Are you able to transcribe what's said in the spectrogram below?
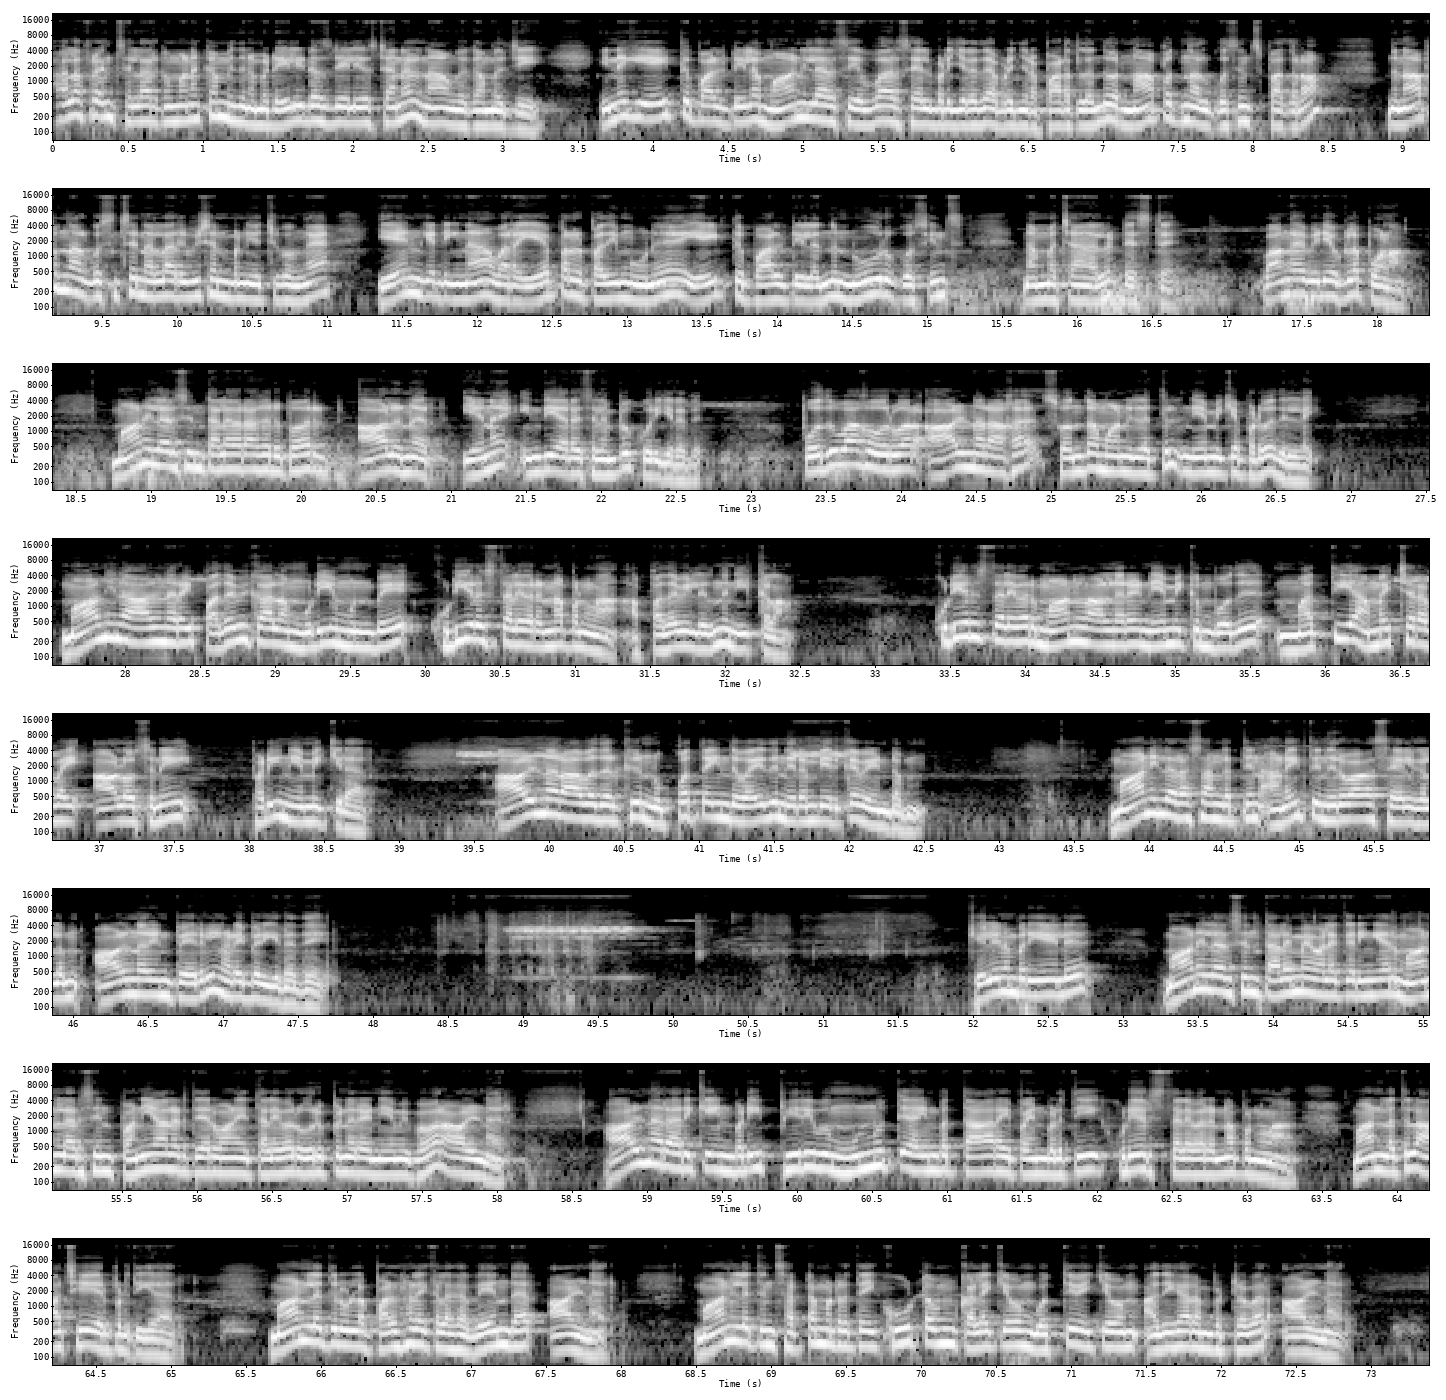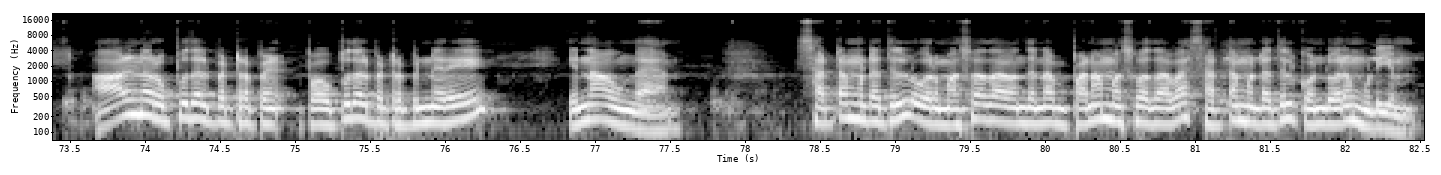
Hello friends எல்லாருக்கும் வணக்கம். இது நம்ம daily dose daily use channel நான் உங்கள் கமல்ஜி இன்றைக்கி எயித்து பாலிட்டியில் மாநில அரசு எவ்வாறு செயல்படுகிறது அப்படிங்கிற பாடத்துலேருந்து ஒரு நாற்பத்தி நாலு கொஸ்டின்ஸ் பார்க்குறோம். இந்த நாற்பத்தி நாலு கொஸ்டின்ஸை நல்லா ரிவிஷன் பண்ணி வச்சுக்கோங்க. ஏன்னு கேட்டிங்கன்னா வர ஏப்ரல் பதிமூணு எயித்து பாலிட்டியிலேருந்து நூறு கொஸ்டின்ஸ் நம்ம சேனலில் டெஸ்ட்டு வாங்க வீடியோக்குள்ளே போகலாம் மாநில அரசின் தலைவராக இருப்பவர் ஆளுநர் என இந்திய அரசியலமைப்பு கூறுகிறது. பொதுவாக ஒருவர் ஆளுநராக சொந்த மாநிலத்தில் நியமிக்கப்படுவதில்லை. மாநில ஆளுநரை பதவிக்காலம் முடியும் முன்பே குடியரசுத் தலைவர் என்ன பண்ணலாம்? அப்பதவியிலிருந்து நீக்கலாம். குடியரசுத் தலைவர் மாநில ஆளுநரை நியமிக்கும் போது மத்திய அமைச்சரவை ஆலோசனை படி நியமிக்கிறார். ஆளுநர் ஆவதற்கு முப்பத்தைந்து வயது நிரம்பியிருக்க வேண்டும். மாநில அரசாங்கத்தின் அனைத்து நிர்வாக செயல்களும் ஆளுநரின் பெயரில் நடைபெறுகிறது. கேள்வி நம்பர் ஏழு மாநில அரசின் தலைமை வழக்கறிஞர் மாநில அரசின் பணியாளர் தேர்வாணைய தலைவர் உறுப்பினரை நியமிப்பவர் ஆளுநர். ஆளுநர் அறிக்கையின்படி பிரிவு முந்நூற்றி ஐம்பத்தாறை பயன்படுத்தி குடியரசுத் தலைவர் என்ன பண்ணலாம்? மாநிலத்தில் ஆட்சியை ஏற்படுத்துகிறார். மாநிலத்தில் உள்ள பல்கலைக்கழக வேந்தர் ஆளுநர். மாநிலத்தின் சட்டமன்றத்தை கூட்டவும் கலைக்கவும் ஒத்திவைக்கவும் அதிகாரம் பெற்றவர் ஆளுநர். ஆளுநர் ஒப்புதல் பெற்ற ப ஒப்புதல் பெற்ற பின்னரே என்ன ஆகுங்க? சட்டமன்றத்தில் ஒரு மசோதா வந்து பண மசோதாவை சட்டமன்றத்தில் கொண்டு வர முடியும்.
